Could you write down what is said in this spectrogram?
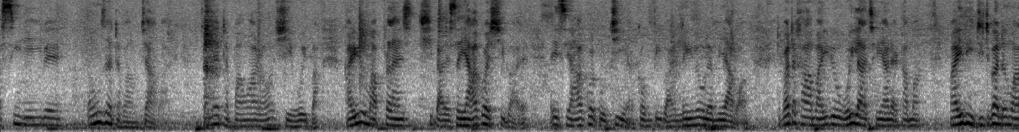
အစီကြီးပဲ32ပေါင်ကြာပါတယ်ဒီနေ့တစ်ပေါင်ကတော့ရေဝိတ်ပါမိုင်းတို့မှာ plan ရှိပါတယ်ဇရာခွက်ရှိပါတယ်အဲ့ဇရာခွက်ကိုကြည့်ရင်အကုန်သိပါတယ်လိန်လို့လည်းမရပါဘူးဒီဘက်တစ်ခါမိုင်းတို့ဝိတ်လာချိန်ရတဲ့အခါမှာမိုင်းဒီဒီတစ်ပတ်လုံးမှာ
